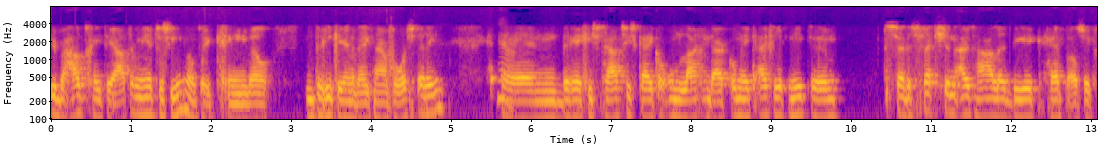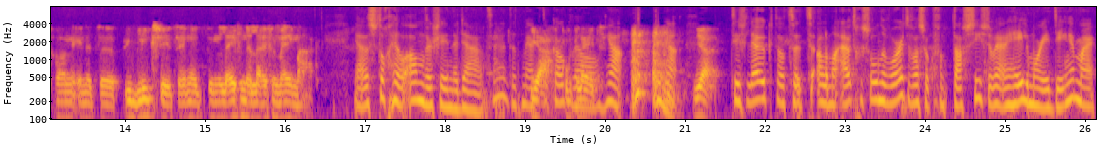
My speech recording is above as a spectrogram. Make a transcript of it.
überhaupt geen theater meer te zien. Want ik ging wel drie keer in de week naar een voorstelling. Ja. En de registraties kijken online, daar kon ik eigenlijk niet uh, satisfaction uithalen die ik heb als ik gewoon in het uh, publiek zit en het een levende lijven meemaak. Ja, dat is toch heel anders inderdaad. Hè? Dat merkte ja, ik ook compleet. wel. Ja. ja. ja. Het is leuk dat het allemaal uitgezonden wordt. Het was ook fantastisch. Er waren hele mooie dingen, maar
